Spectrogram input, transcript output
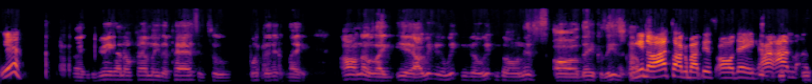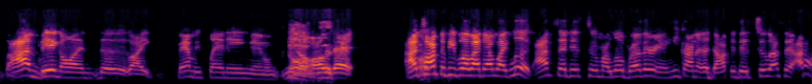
Yeah. Like if you ain't got no family to pass it to, what the heck? Like I don't know. Like, yeah, we can we can go we can go on this all day because these. You know, I talk about this all day. I, am I'm, I'm big on the like family planning and you know oh, all of that. I oh. talk to people about that. I'm like, look, I've said this to my little brother, and he kind of adopted this too. I said, I don't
